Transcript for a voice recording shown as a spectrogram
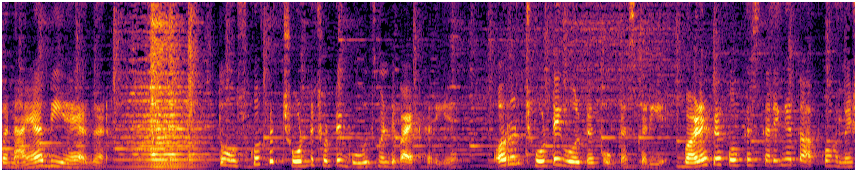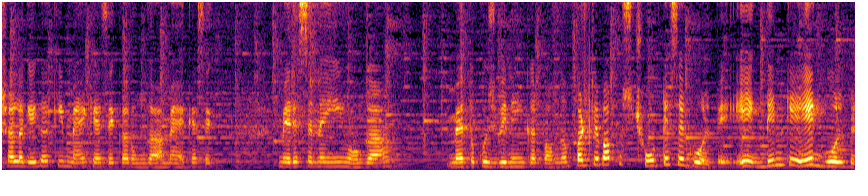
बनाया भी है अगर तो उसको फिर छोटे छोटे गोल्स में डिवाइड करिए और उन छोटे गोल पे फोकस करिए. बड़े पे फोकस करेंगे तो आपको हमेशा लगेगा कि मैं कैसे करूँगा, मैं कैसे, मेरे से नहीं होगा. मैं तो कुछ भी नहीं कर पाऊँगा। बट जब आप उस छोटे से गोल पे, एक दिन के एक गोल पे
